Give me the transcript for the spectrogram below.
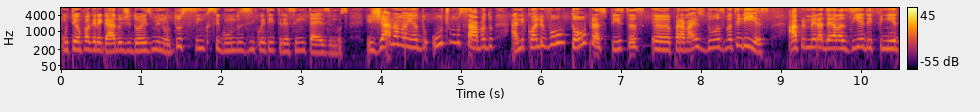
o tempo agregado de 2 minutos, 5 segundos e 53 centésimos. E já na manhã do último sábado, a Nicole voltou para as pistas ãh, para mais duas baterias. A primeira delas ia definir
